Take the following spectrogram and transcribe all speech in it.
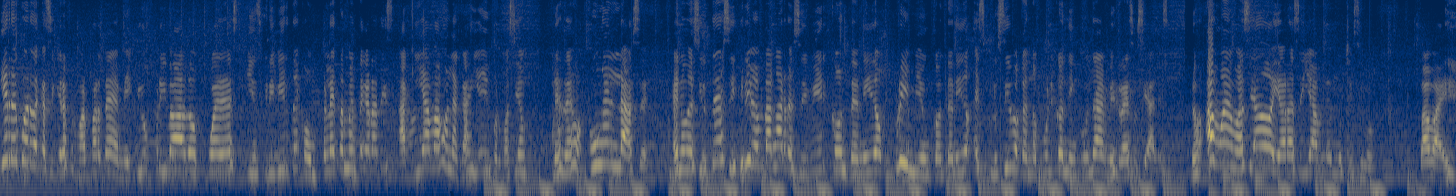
y recuerda que si quieres formar parte de mi club privado, puedes inscribirte completamente gratis. Aquí abajo en la cajilla de información les dejo un enlace en donde si ustedes se inscriben van a recibir contenido premium, contenido exclusivo que no publico en ninguna de mis redes sociales. Los amo demasiado y ahora sí ya hablé muchísimo. Bye bye.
